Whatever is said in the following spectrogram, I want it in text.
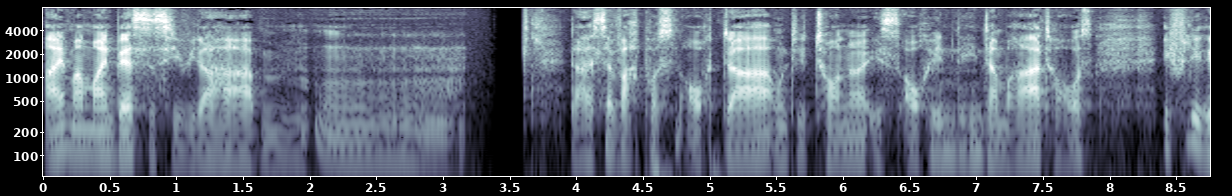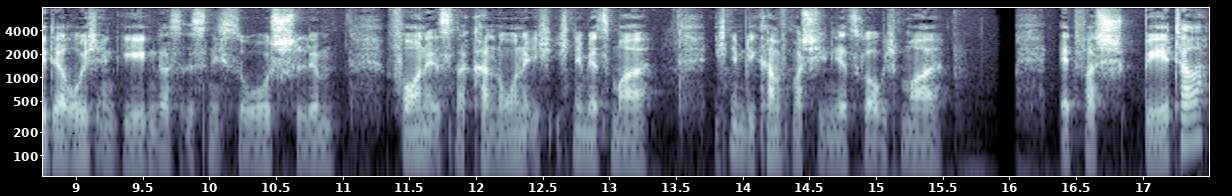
Einmal mein Bestes hier wieder haben. Hm. Da ist der Wachposten auch da und die Tonne ist auch hin, hinterm Rathaus. Ich fliege der ruhig entgegen, das ist nicht so schlimm. Vorne ist eine Kanone. Ich, ich nehme jetzt mal, ich nehme die Kampfmaschine jetzt, glaube ich, mal etwas später.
